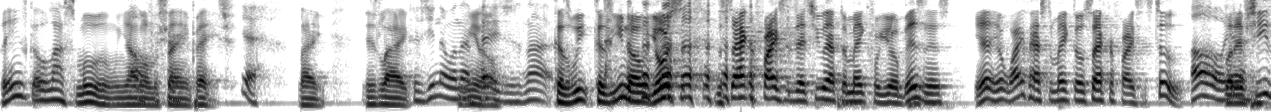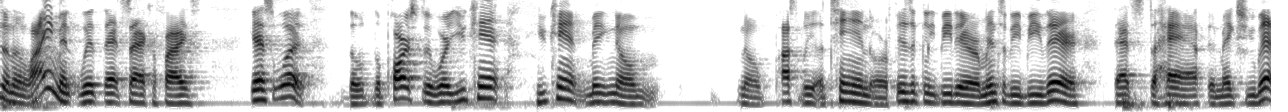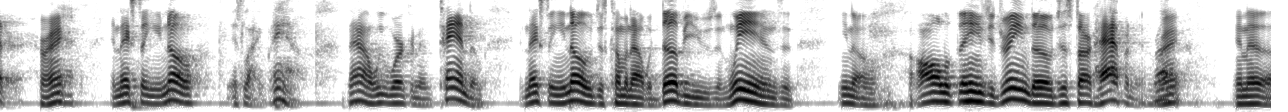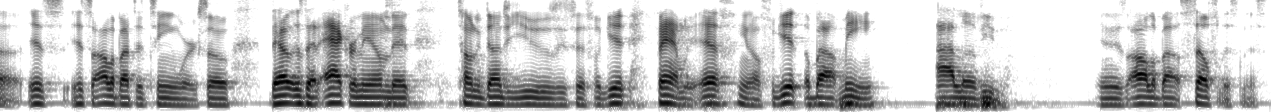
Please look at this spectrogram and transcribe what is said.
Things go a lot smoother when y'all oh, on the same page. Yeah. Like it's like Because you know when that you know, page is not. because we because you know your the sacrifices that you have to make for your business. Yeah, your wife has to make those sacrifices too. Oh, but yeah. if she's in alignment with that sacrifice, guess what? The the parts that where you can't you can't make you know you know possibly attend or physically be there or mentally be there. That's the half that makes you better, right? Yeah. And next thing you know, it's like, bam, now we working in tandem. And next thing you know, just coming out with W's and wins and, you know, all the things you dreamed of just start happening, right? And uh, it's it's all about the teamwork. So that was that acronym that Tony Dungy used. He said, forget family, F, you know, forget about me, I love you. And it's all about selflessness.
